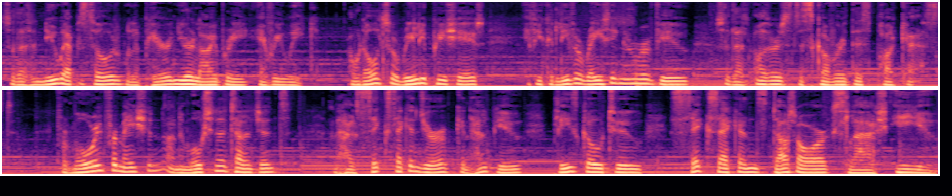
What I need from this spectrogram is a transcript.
so that a new episode will appear in your library every week. I would also really appreciate if you could leave a rating and review so that others discover this podcast. For more information on emotional intelligence and how 6 Seconds Europe can help you, please go to 6seconds.org/eu.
